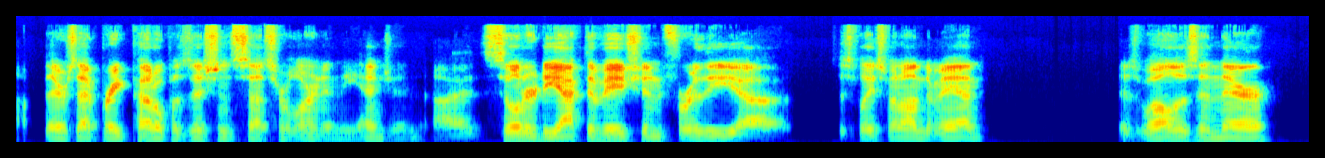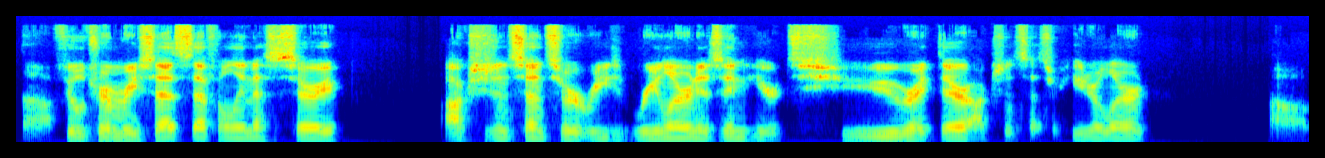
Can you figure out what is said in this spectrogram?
Uh, there's that brake pedal position sensor learned in the engine. Uh, cylinder deactivation for the uh, displacement on demand as well as in there. Uh, fuel trim resets definitely necessary. Oxygen sensor re relearn is in here too, right there. Oxygen sensor heater learn. Um,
